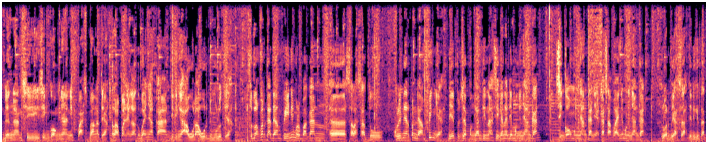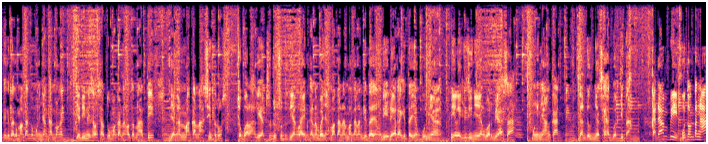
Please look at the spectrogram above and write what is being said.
dengan si singkongnya ini pas banget ya. Kelapanya nggak kebanyakan, jadi nggak awur-awur di mulut ya. Food lover kadampi ini merupakan eh, salah satu kuliner pendamping ya. Dia bisa pengganti nasi karena dia mengenyangkan. Singkong mengenyangkan ya. Kasava ini mengenyangkan luar biasa. Jadi kita kita kemakan tuh mengenyangkan banget. Jadi ini salah satu makanan alternatif. Jangan makan nasi terus. Cobalah lihat sudut-sudut yang lain karena banyak makanan-makanan kita yang di daerah kita yang punya nilai gizinya yang luar biasa, mengenyangkan dan tentunya sehat buat kita. Kadampi, Buton Tengah,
